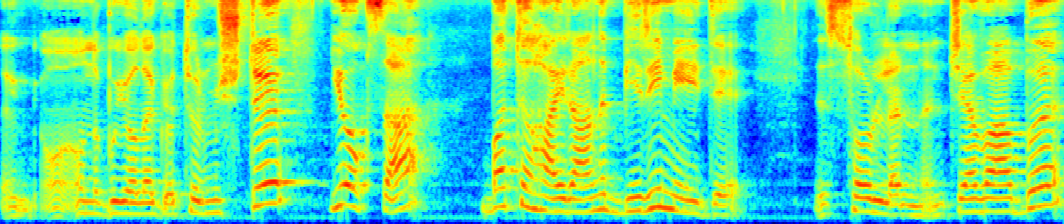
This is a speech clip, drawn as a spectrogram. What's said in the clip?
e, onu bu yola götürmüştü yoksa Batı hayranı biri miydi? E, sorularının cevabı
